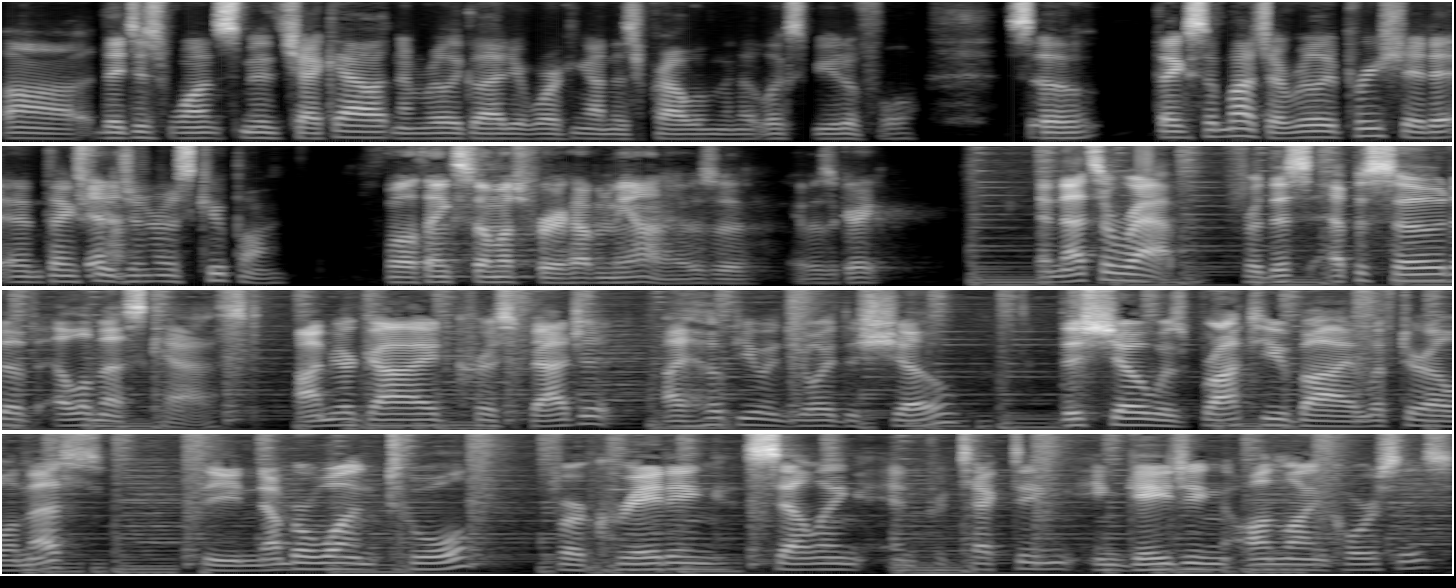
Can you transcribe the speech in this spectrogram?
uh, they just want smooth checkout. And I'm really glad you're working on this problem and it looks beautiful. So thanks so much. I really appreciate it. And thanks for the generous coupon. Well, thanks so much for having me on. It was a it was great. And that's a wrap for this episode of LMScast. I'm your guide, Chris Badgett. I hope you enjoyed the show. This show was brought to you by LifterLMS, the number one tool for creating, selling, and protecting engaging online courses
